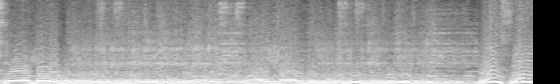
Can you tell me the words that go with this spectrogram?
ಚೆಲುವೆ ಒಲವೇ. ಉಸಿರೇ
